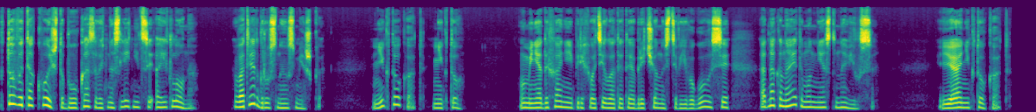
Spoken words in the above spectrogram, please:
«Кто вы такой, чтобы указывать наследнице Айтлона?» В ответ грустная усмешка. «Никто, Кат, никто». У меня дыхание перехватило от этой обреченности в его голосе, однако на этом он не остановился. «Я никто, Кат,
